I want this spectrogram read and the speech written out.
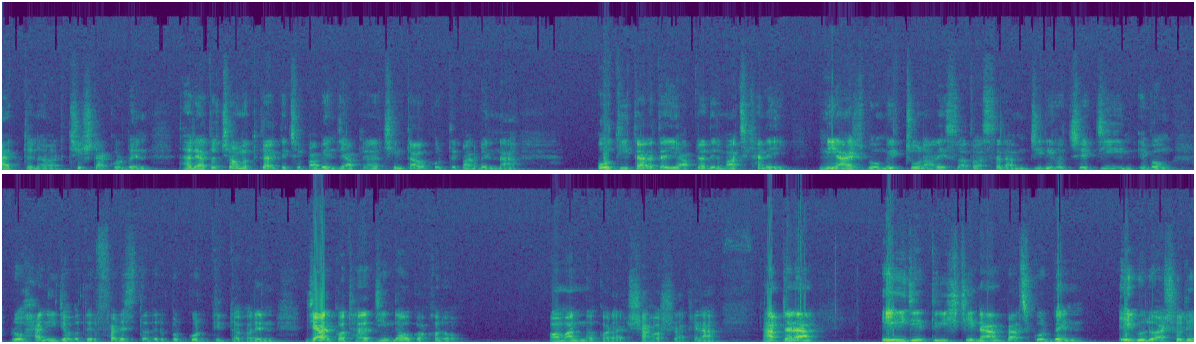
আয়ত্ত নেওয়ার চেষ্টা করবেন। তাহলে এত চমৎকার কিছু পাবেন যে আপনারা চিন্তাও করতে পারবেন না। অতি তাড়াতাড়ি আপনাদের মাঝখানে নিয়ে আসব মৃত্যুন আর ইসলাতাম যিনি হচ্ছে জিন এবং রোহানি জগতের ফেরেস্তাদের উপর কর্তৃত্ব করেন, যার কথা জিনরাও কখনো অমান্য করার সাহস রাখে না। আপনারা এই যে ত্রিশটি নাম পাঠ করবেন, এগুলো আসলে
